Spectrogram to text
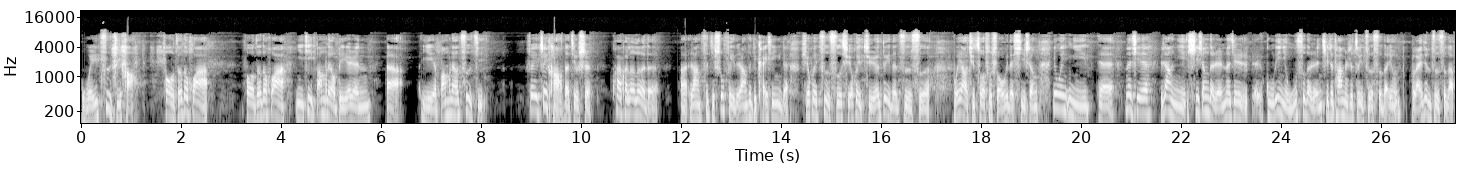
为自己好，否则的话，否则的话，你既帮不了别人，呃，也帮不了自己。所以最好的就是快快乐乐的，呃，让自己舒服一点，让自己开心一点，学会自私，学会绝对的自私，不要去做出所谓的牺牲，因为你呃那些让你牺牲的人，那些呃鼓励你无私的人，其实他们是最自私的，因为本来就是自私的，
